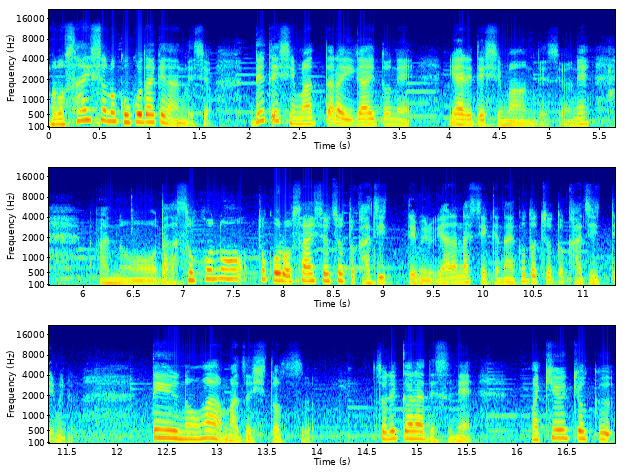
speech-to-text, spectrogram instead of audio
この最初のここだけなんですよ。出てしまったら意外とねやれてしまうんですよね。あのだからそこのところを最初ちょっとかじってみる。やらなくちゃいけないことをちょっとかじってみる。っていうのがまず一つ。それからですね、まあ、究極、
